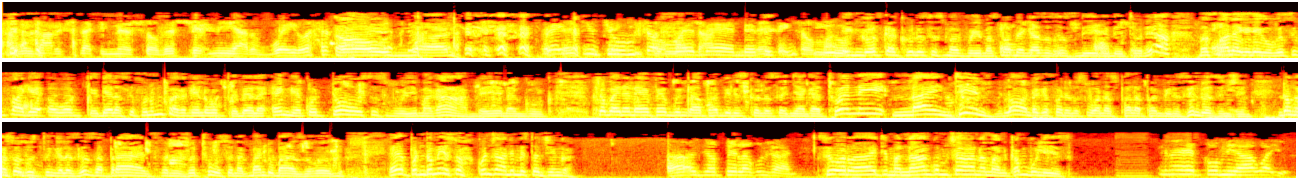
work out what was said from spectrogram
I was not expecting this, so this hit me out of way left. oh man Thank you, Thank you Tum, so so much, well, Auntie. and Thank thank you so you. much. inkosi kakhulu sisimavuyi masibabe Thank you. ngazo zosibini nethoni ya masibaleke ke ngoku sifake owokugqibela sifuna umfaka ke lo wokugqibela engekho tu sisivuyi makahambe yena ngoku mhlobo yena ne-f m kwinqaba phambili isikolo senyaka 2019 loo nto ke fonele usibona siphala phambili zinto ezinjeni into ongasoze uzicingele zizabrise fonele zothuso nakubantu bazo obu. Um bhundumiso kunjani mr njinga hayi siyaphila kunjani? Siwarayithi mananku umtshana mani khambulisa inepumi how are you?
